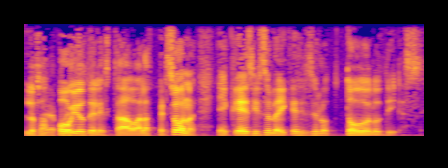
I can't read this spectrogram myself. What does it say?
los pues. apoyos del Estado a las personas. Y hay que decírselo, hay que decírselo todos los días.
